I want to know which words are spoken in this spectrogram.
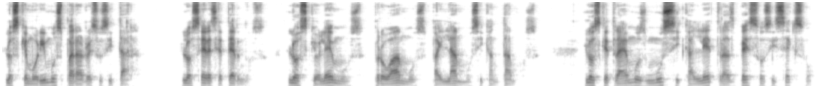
Los que morimos para resucitar, los seres eternos, los que olemos, probamos, bailamos y cantamos, los que traemos música, letras, besos y sexo,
